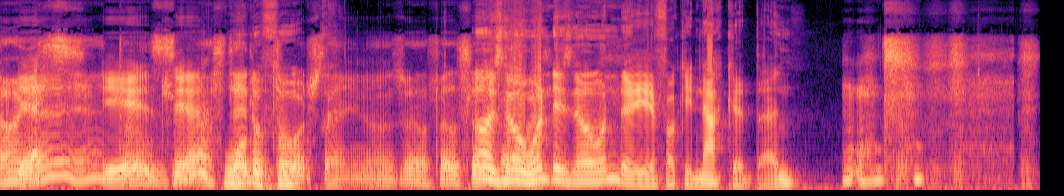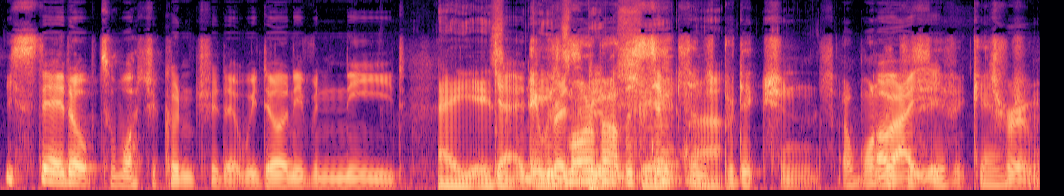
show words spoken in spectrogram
Oh Yes, yeah, yeah. he Donald is, yeah. I stayed the up to watch that, you know, as well. I fell asleep. Oh, there's no wonder. There's no wonder you're fucking knackered then. he stayed up to watch a country that we don't even need. Hey, it is. It was more about the Simpsons that. predictions. I wanted All right, to see if it came true. true.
